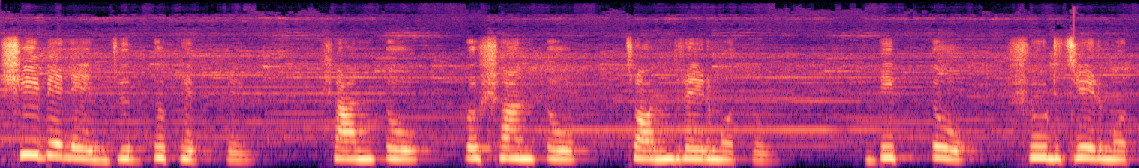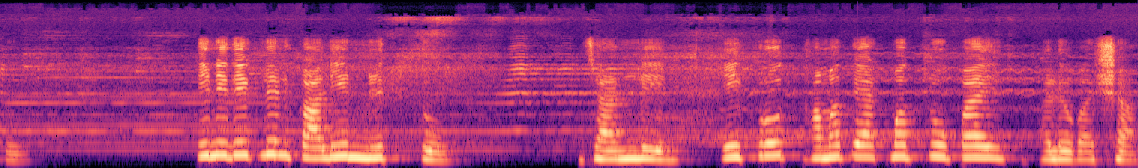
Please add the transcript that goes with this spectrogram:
শিব এলেন যুদ্ধক্ষেত্রে, শান্ত, প্রশান্ত, চন্দ্রের মতো, দীপ্ত, সূর্যের মতো। তিনি দেখলেন কালীর নৃত্য। জানলেন, এই ক্রোধ থামাতে একমাত্র উপায় ভালোবাসা।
